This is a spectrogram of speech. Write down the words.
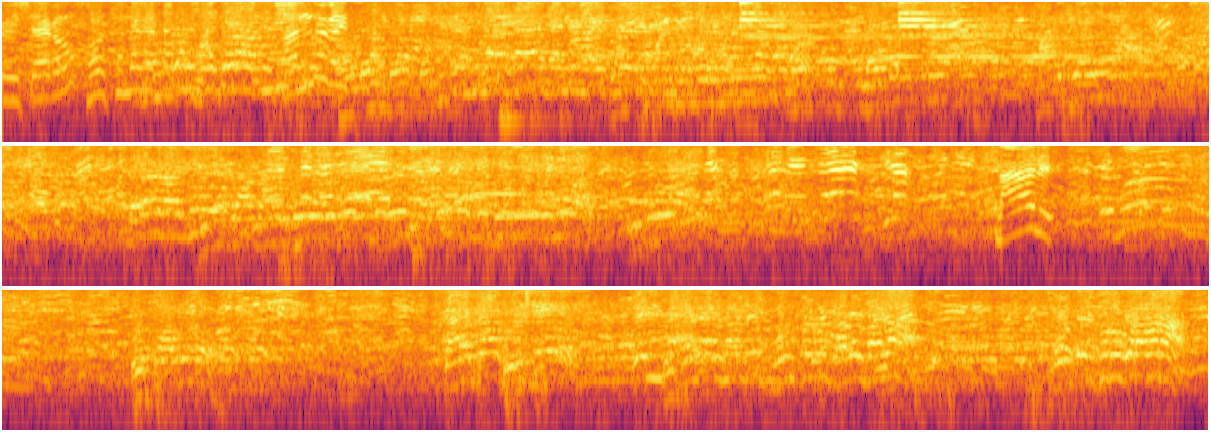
विषय का हो संध्याकाळी. संध्याकाळी. कायदा भेटे तरी झाडासाठी फोन करून झाले झाला मोटर सुरू करावा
